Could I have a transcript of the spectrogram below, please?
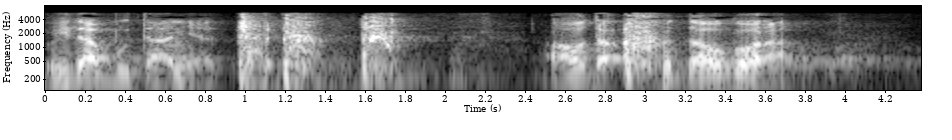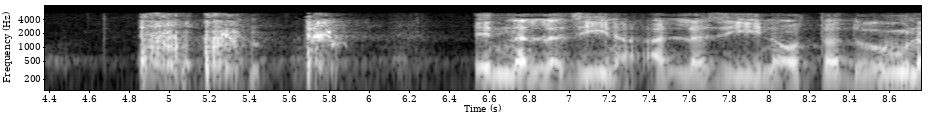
وی دا بوتان یاد او دا دا وګوره ان الذين الذين تدعون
